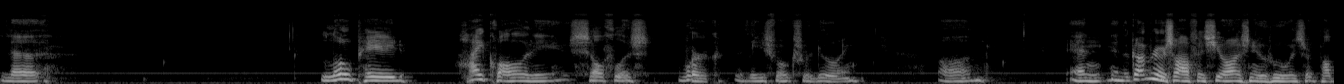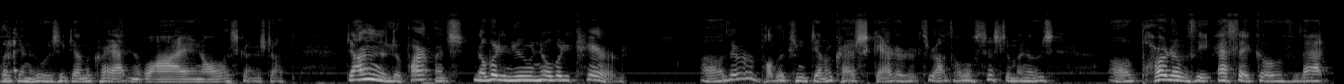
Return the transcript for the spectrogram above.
the low paid, high quality, selfless work that these folks were doing. Um, and in the governor's office, you always knew who was Republican, who was a Democrat, and why, and all this kind of stuff. Down in the departments, nobody knew and nobody cared. Uh, there were Republicans and Democrats scattered throughout the whole system, and it was uh, part of the ethic of that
